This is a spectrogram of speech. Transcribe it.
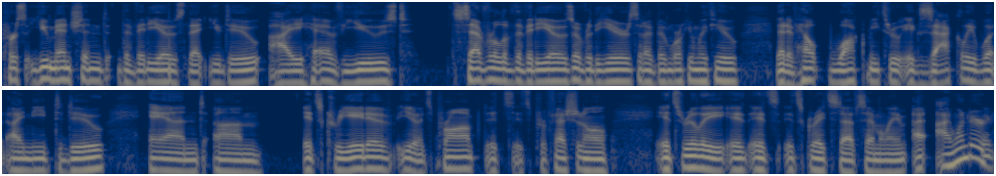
pers- you mentioned the videos that you do. I have used several of the videos over the years that I've been working with you that have helped walk me through exactly what I need to do, and um, it's creative. You know, it's prompt. It's it's professional. It's really it, it's it's great stuff, Samuel. I, I wonder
